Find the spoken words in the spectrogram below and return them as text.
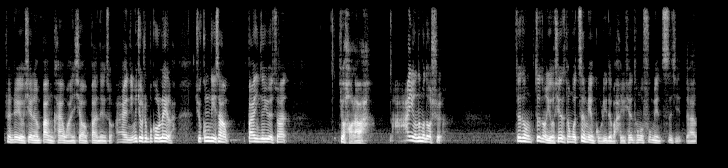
甚至有些人半开玩笑半那个说，哎，你们就是不够累了，去工地上搬一个月砖就好了吧？哪有那么多事？这种这种有些是通过正面鼓励，对吧？有些是通过负面刺激来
